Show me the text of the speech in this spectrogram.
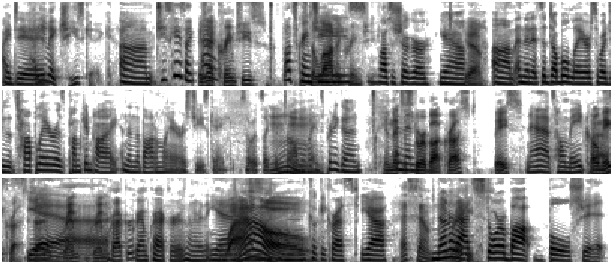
I did. How do you make cheesecake? um, cheesecake's like Is eh, that cream cheese? lots of cream Just cheese, a lot of cream cheese. lots of sugar. Yeah, Yeah. Um, and then it's a double layer. So I do the top layer is pumpkin pie, and then the bottom layer is cheesecake. So it's like a double. Mm. It's pretty good. And that's a then- store bought crust base. Nah, it's homemade crust. Homemade crust. Is yeah, that a graham, graham cracker? graham crackers and everything. Yeah. Wow. Mhm. Cookie crust. Yeah. That sounds None of that store bought bullshit.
